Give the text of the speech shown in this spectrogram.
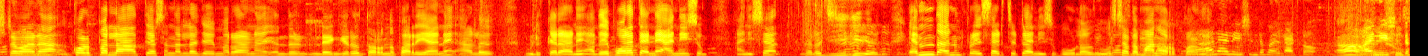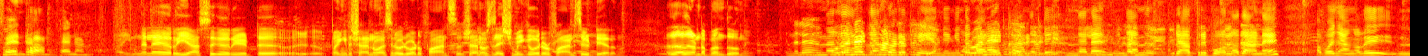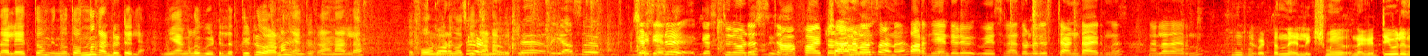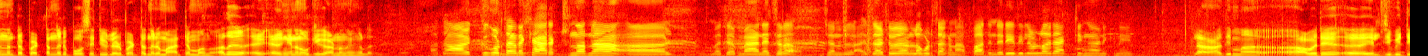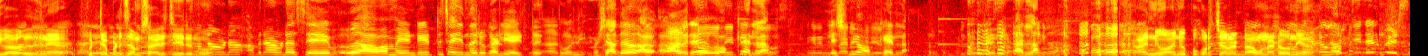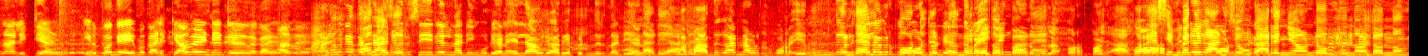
ഇഷ്ടമാണ്. കുഴപ്പമില്ല. അത്യാവശ്യം നല്ല ഗെയിമറാണ്. എന്തുണ്ടെങ്കിലും തുറന്നു പറയാൻ ആൾ മിടുക്കരാണ്. അതേപോലെ തന്നെ അനീഷും. അനീഷ നല്ല ജീകിരിയാണ് എന്തായാലും പ്രൈസ് അടിച്ചിട്ട് അനീഷ് പോകുള്ളൂ അത് നൂറ് ശതമാനം ഉറപ്പാണ്. അനീഷിന്റെ ഫാനാട്ടോ അനീഷിന്റെ. ഫാനാണ് ഇന്നലെ റിയാസ് കയറിയിട്ട് ഭയങ്കര ഷാനവാസിന് ഒരുപാട് ഫാൻസ് ഷാനവാസ് ലക്ഷ്മിക്ക് ഒരുപാട് ഫാൻസ് കിട്ടിയായിരുന്നു. അത് അത് കണ്ടപ്പോൾ എന്ത് തോന്നി? ഇന്നലെ വന്നിട്ട് ഇന്നലെ ഞാൻ രാത്രി പോന്നതാണ്. അപ്പോൾ ഞങ്ങൾ ഇന്നലത്തും ഇന്നത്തെ ഒന്നും കണ്ടിട്ടില്ല. ഇനി ഞങ്ങൾ വീട്ടിലെത്തിയിട്ട് വേണം ഞങ്ങൾക്ക് കാണാനല്ല ഫോണിൽ നോക്കി കാണാൻ ഗസ്റ്റിനോട് സ്റ്റാഫായിട്ടുള്ള പറഞ്ഞതിന്റെ ഒരു വേസിനകത്തുള്ള ഒരു സ്റ്റണ്ട് ആയിരുന്നു നല്ലതായിരുന്നു. പെട്ടെന്ന് ലക്ഷ്മി നെഗറ്റീവിൽ നിന്നിട്ട് പെട്ടെന്നൊരു പോസിറ്റീവിൽ പെട്ടെന്നൊരു മാറ്റം വന്നു. അത് എങ്ങനെ നോക്കി കാണുന്നു നിങ്ങൾ അത് ആൾക്ക് കൊടുത്ത ക്യാരക്ടർ എന്ന് പറഞ്ഞാൽ മറ്റേ മാനേജറോ ജനറൽ ഇതായിട്ട് വെള്ളം കൊടുത്തേക്കണം. അപ്പൊ അതിന്റെ രീതിയിലുള്ള ഒരു ആക്ടിങ് കാണിക്കണേ. അല്ല ആദ്യം അവർ എൽ ജി ബി ടി ഇതിനെ കുറ്റപ്പെടുത്തി സംസാരിച്ചിരുന്നു. അവരവിടെ സേവ് ആവാൻ വേണ്ടിയിട്ട് ചെയ്യുന്ന ഒരു കളിയായിട്ട് തോന്നി. പക്ഷെ അത് അവർ ഓക്കെ അല്ല. ലക്ഷ്മി ഓക്കെ അല്ല. അല്ല. അനു അനു ഇപ്പൊ ഡൗൺ ആയിട്ട് തോന്നിയത് ഒറിജിനൽ ഇപ്പൊ ഗെയിം കളിക്കാൻ വേണ്ടിയിട്ടുള്ള ഒരു സീരിയൽ നടിയും കൂടിയാണ് എല്ലാവരും അറിയപ്പെടുന്ന ഒരു നടിയാണ്. അപ്പൊ അത് കാരണം അവൾക്ക് കുറെ- എന്ത് കളിച്ചാലും അവർക്ക് ഉറപ്പാണ്. കുറേ സിമ്പതി കാണിച്ചും confidence. കരഞ്ഞോണ്ടും നിന്നോണ്ടൊന്നും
